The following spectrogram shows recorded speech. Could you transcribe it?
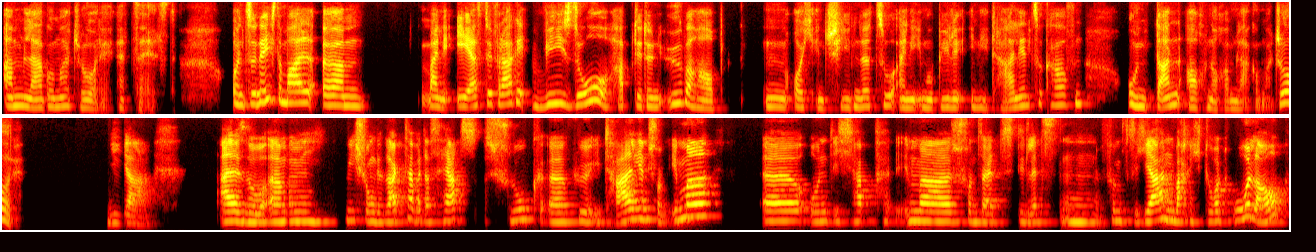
am Lago Maggiore erzählst. Und zunächst einmal ähm, meine erste Frage, wieso habt ihr denn überhaupt ähm, euch entschieden dazu, eine Immobilie in Italien zu kaufen und dann auch noch am Lago Maggiore? Ja, also ähm, wie ich schon gesagt habe, das Herz schlug äh, für Italien schon immer. Äh, und ich habe immer schon seit den letzten 50 Jahren mache ich dort Urlaub.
